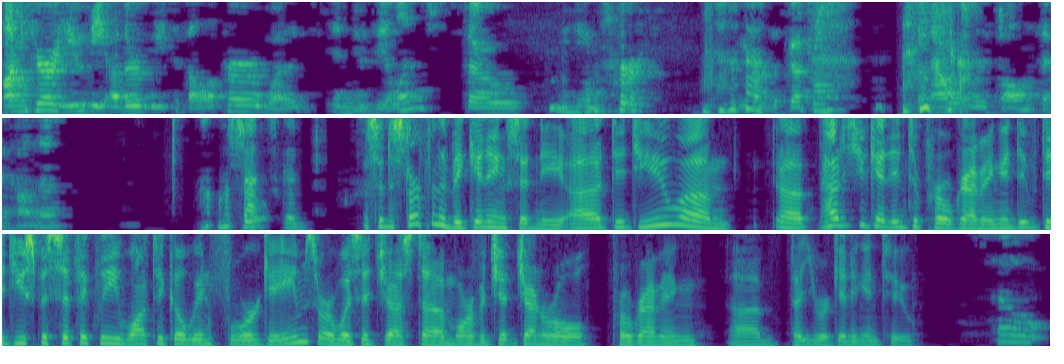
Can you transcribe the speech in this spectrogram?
on Hero U, the other lead developer was in New Zealand, so meetings were pretty hard to schedule. So now yeah. we're at least all on the same continent. Oh, so, that's good. So to start from the beginning, Cidney, uh, did you um, uh, how did you get into programming, and did, did you specifically want to go in for games, or was it just uh, more of a g- general programming uh, that you were getting into? So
